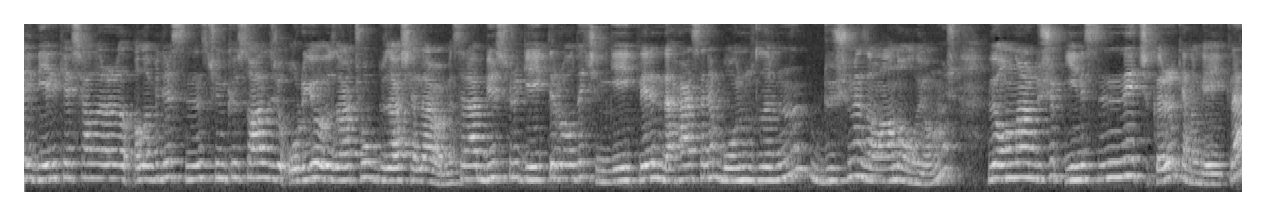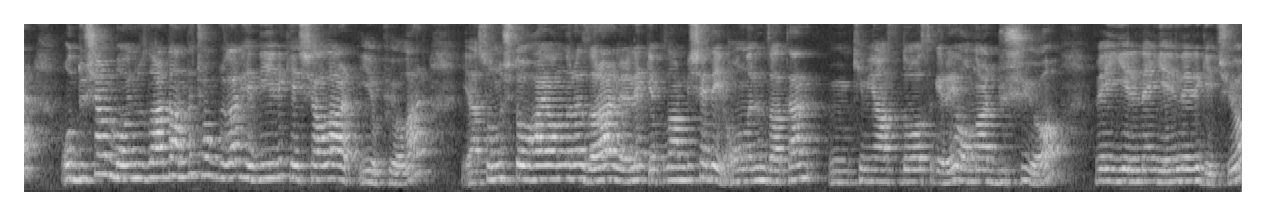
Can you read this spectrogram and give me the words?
Hediyelik eşyalar alabilirsiniz. Çünkü sadece oraya özel çok güzel şeyler var. Mesela bir sürü geyikler olduğu için geyiklerin de her sene boynuzlarının düşme zamanı oluyormuş. Ve onlar düşüp yenisini çıkarırken o geyikler o düşen boynuzlardan da çok güzel hediyelik eşyalar yapıyorlar. Ya sonuçta o hayvanlara zarar vererek yapılan bir şey değil. Onların zaten kimyası doğası gereği onlar düşüyor ve yerine yenileri geçiyor.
